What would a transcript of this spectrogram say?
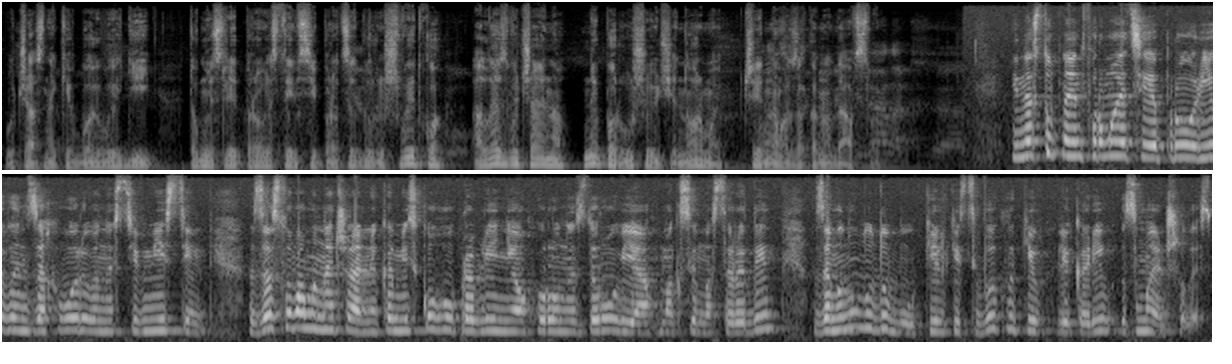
учасників бойових дій. Тому слід провести всі процедури швидко, але звичайно не порушуючи норми чинного законодавства. І наступна інформація про рівень захворюваності в місті. За словами начальника міського управління охорони здоров'я Максима Середи, за минулу добу кількість викликів лікарів зменшилась.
